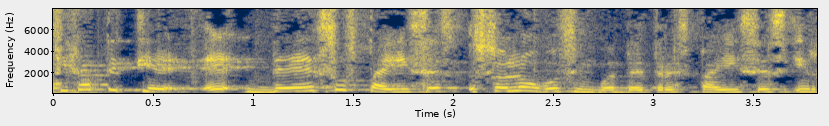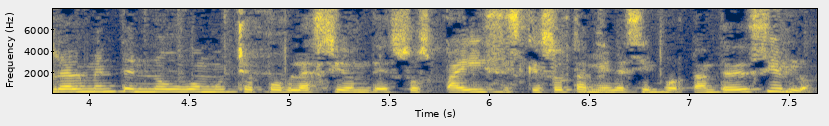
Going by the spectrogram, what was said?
Fíjate que eh, de esos países solo hubo 53 países y realmente no hubo mucha población de esos países, que eso también es importante decirlo.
